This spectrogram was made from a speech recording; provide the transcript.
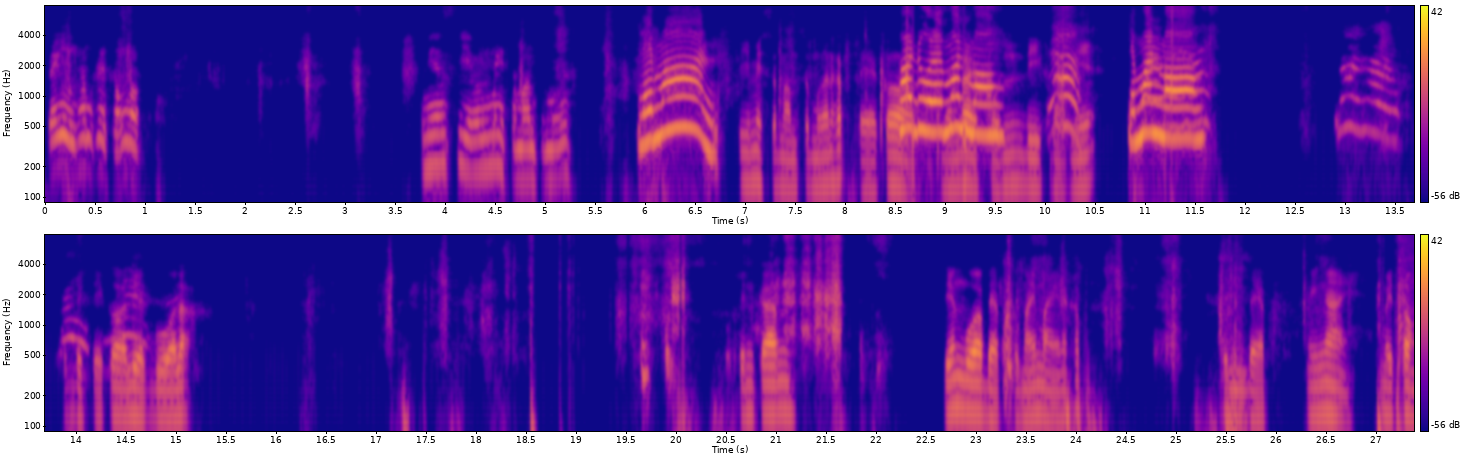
แป้งมันทำแค่สองรอบเนี่ยที่มันไม่สม่ำเสมอ เลมอนที่ไม่สม่ำเสมอนะครับ แต่ก็พ่อดูเลมอนได้มองผลดีขนาดนี้เลมอนมอง เด็กๆก็เรียกบัวแล้วเป็นการเลี้ยงวัวแบบสมัยใหม่นะครับ เป็นแบบง่ายๆ ไม่ต้อง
